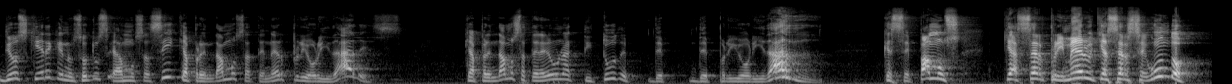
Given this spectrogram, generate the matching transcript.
Dios quiere que nosotros seamos así, que aprendamos a tener prioridades, que aprendamos a tener una actitud de, de- prioridad, que sepamos qué hacer primero y qué hacer segundo.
